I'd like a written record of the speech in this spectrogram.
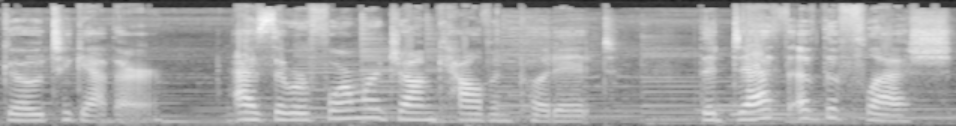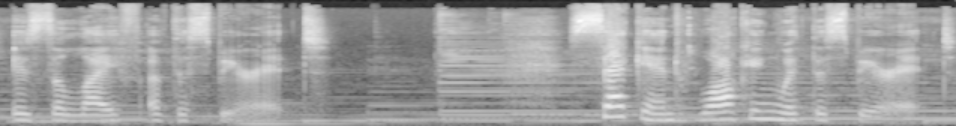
go together. As the reformer John Calvin put it, the death of the flesh is the life of the Spirit. Second, walking with the Spirit.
